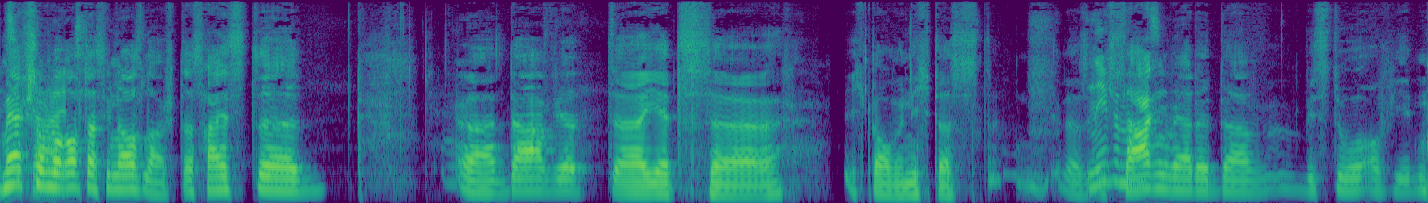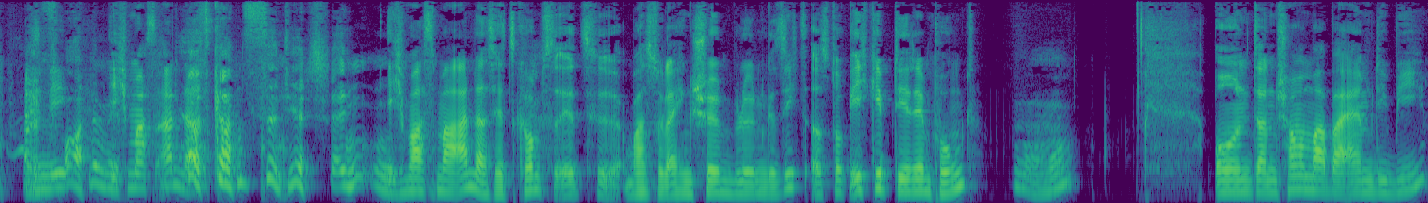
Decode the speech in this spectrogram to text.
merke schon, worauf das hinausläuft. Das heißt, äh, äh, da wird äh, jetzt äh, ich glaube nicht, dass, dass nee, ich sagen werde, da bist du auf jeden Fall nee, vorne mit. Ich mach's anders. Das kannst du dir schenken. Ich mach's mal anders. Jetzt kommst du, jetzt machst du gleich einen schönen blöden Gesichtsausdruck. Ich gebe dir den Punkt. Aha. Und dann schauen wir mal bei IMDb.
